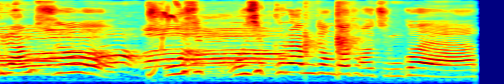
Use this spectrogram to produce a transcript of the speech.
그람 수 50, 50g 정도 더 준 거야.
